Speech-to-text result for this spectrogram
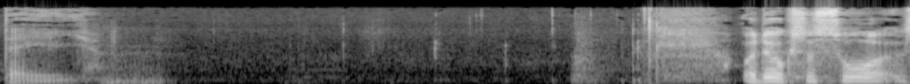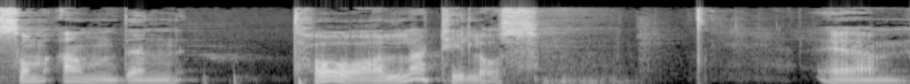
dig. Och det är också så som anden talar till oss. Ehm,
